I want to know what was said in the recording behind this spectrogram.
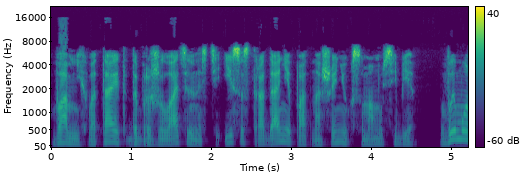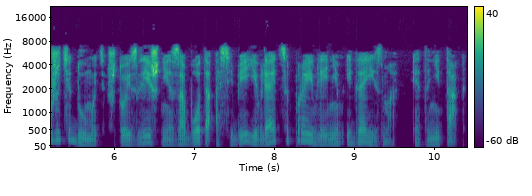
Вам не хватает доброжелательности и сострадания по отношению к самому себе. Вы можете думать, что излишняя забота о себе является проявлением эгоизма. Это не так.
